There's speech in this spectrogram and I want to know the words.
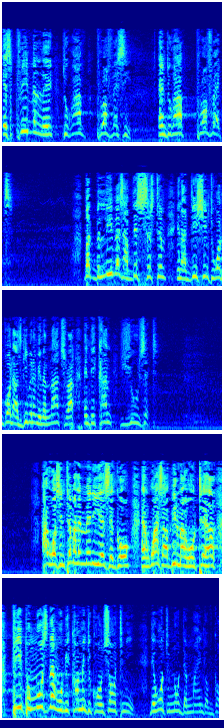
is privileged to have prophecy and to have prophets. But believers have this system in addition to what God has given them in the natural, and they can't use it. I was in Tamale many years ago, and once I've my hotel, people, most of them will be coming to consult me. They want to know the mind of God.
